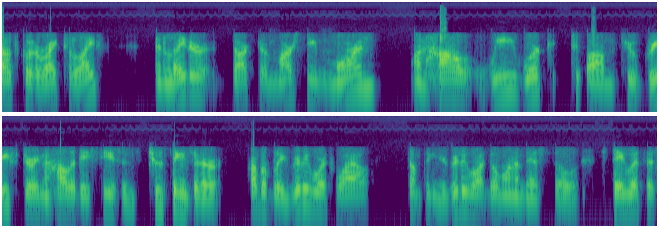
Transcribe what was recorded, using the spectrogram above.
South Dakota Right to Life and later Dr. Marcy Morin on how we work to, um, through grief during the holiday seasons. Two things that are probably really worthwhile, something you really want, don't want to miss. So stay with us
